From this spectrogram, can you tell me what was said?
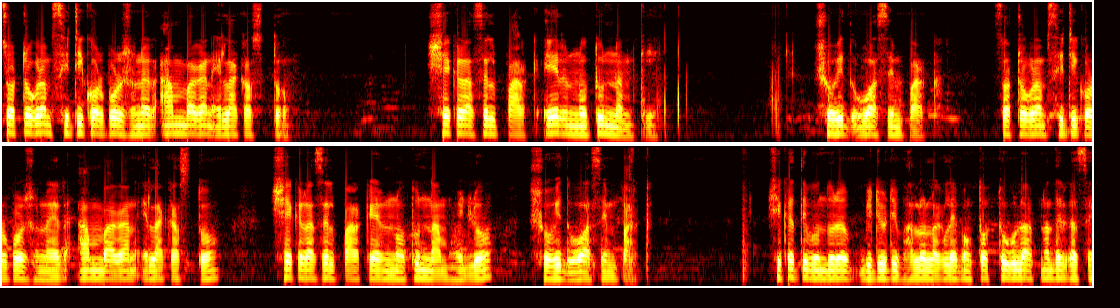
Chattogram city কর্পোরেশনের আমবাগান এলাকাস্থ শেখ রাসেল পার্ক। এর নতুন নাম কি? শহীদ ওয়াসিম পার্ক। চট্টগ্রাম সিটি কর্পোরেশনের আমবাগান এলাকাস্থ শেখ রাসেল পার্কের নতুন নাম হইল শহীদ ওয়াসিম পার্ক। শিক্ষার্থী বন্ধুরা, ভিডিওটি ভালো লাগলে এবং তথ্যগুলো আপনাদের কাছে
